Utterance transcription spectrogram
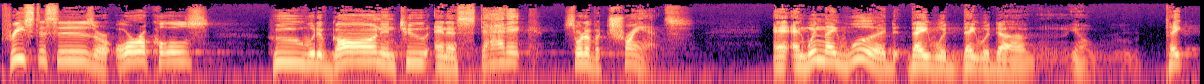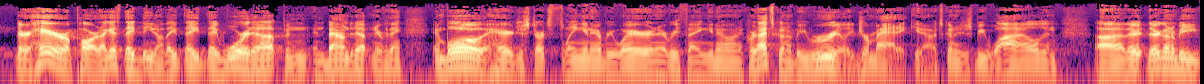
priestesses or oracles who would have gone into an ecstatic sort of a trance. And, and when they would, they would, they would uh, you know, take their hair apart. I guess they, you know, they, they, they wore it up and, and bound it up and everything. And boy, the hair just starts flinging everywhere and everything, you know. And of course, that's going to be really dramatic, you know. It's going to just be wild. And uh, they're, they're going to be,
